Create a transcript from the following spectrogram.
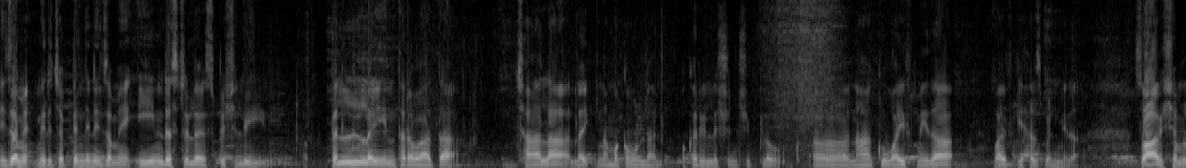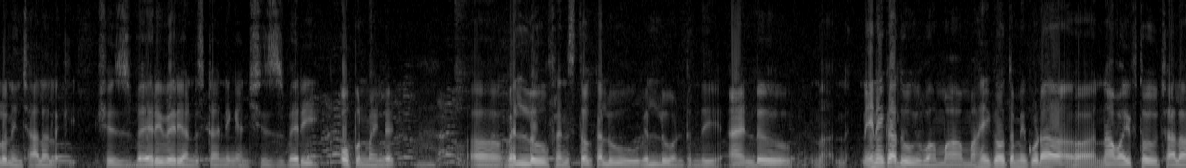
నిజమే మీరు చెప్పింది నిజమే. ఈ ఇండస్ట్రీలో ఎస్పెషలీ పెళ్ళి అయిన తర్వాత చాలా లైక్ నమ్మకం ఉండాలి ఒక రిలేషన్షిప్లో నాకు వైఫ్ మీద వైఫ్కి హస్బెండ్ మీద. సో ఆ విషయంలో నేను చాలా lucky. She very very understanding and she very open minded వెళ్ళు ఫ్రెండ్స్తో కలు వెళ్ళు అంటుంది. అండ్ నేనే కాదు మా మహి గౌతమి కూడా నా వైఫ్తో చాలా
